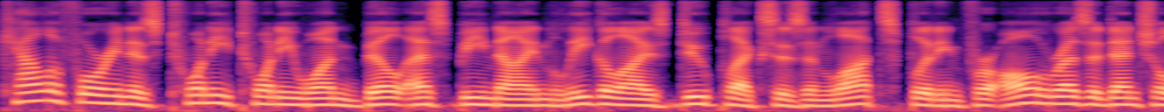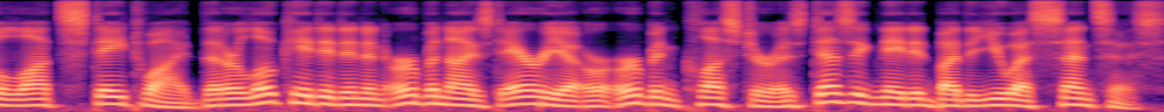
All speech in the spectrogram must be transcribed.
California's 2021 Bill SB 9 legalized duplexes and lot splitting for all residential lots statewide that are located in an urbanized area or urban cluster as designated by the U.S. Census.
